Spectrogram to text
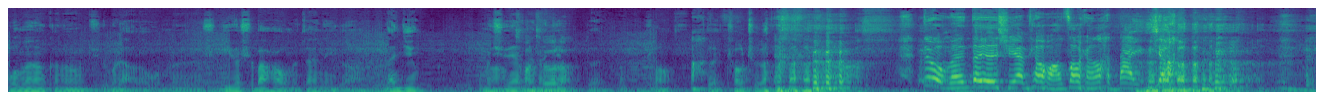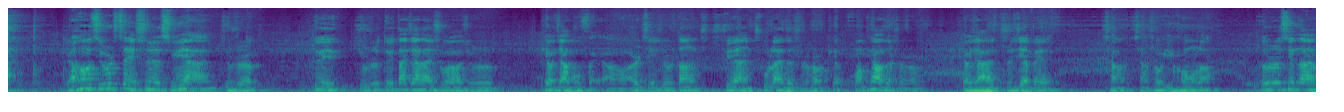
我们可能去不了了。我们一月十八号我们在那个南京，我们巡演在南京，啊撞车了对，撞对撞车。对我们的巡演票房造成了很大影响。然后就是这次巡演，就是对，就是对大家来说啊，就是票价不菲啊，而且就是当巡演出来的时候，票放票的时候，票价直接被抢抢售一空了。所以说现在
